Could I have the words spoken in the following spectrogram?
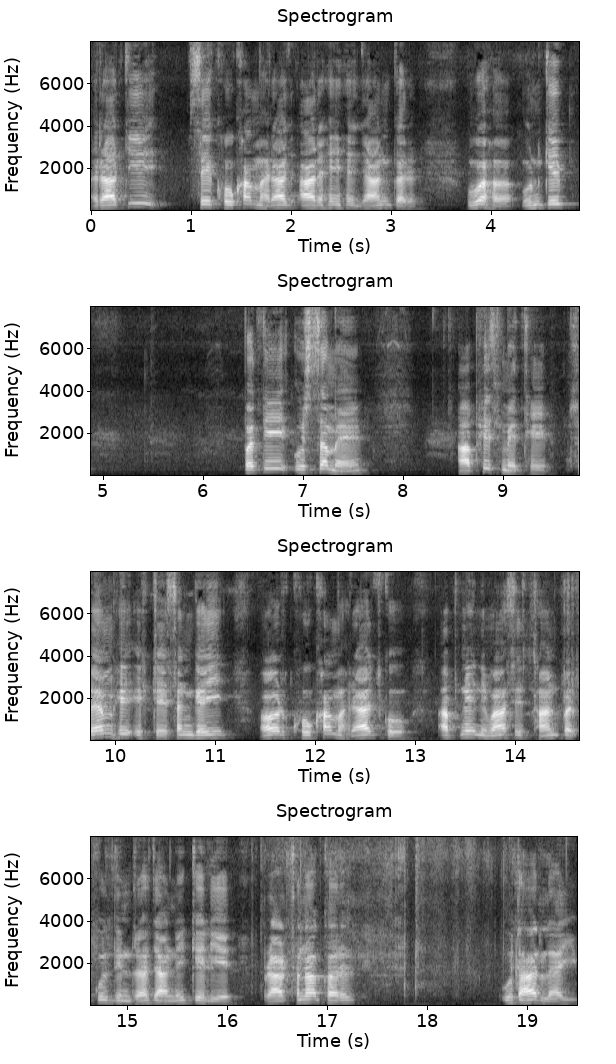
रांची से खोखा महाराज आ रहे हैं जानकर वह उनके पति उस समय ऑफ़िस में थे। स्वयं ही स्टेशन गई और खोखा महाराज को अपने निवास स्थान पर कुछ दिन रह जाने के लिए प्रार्थना कर उतार लाई।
